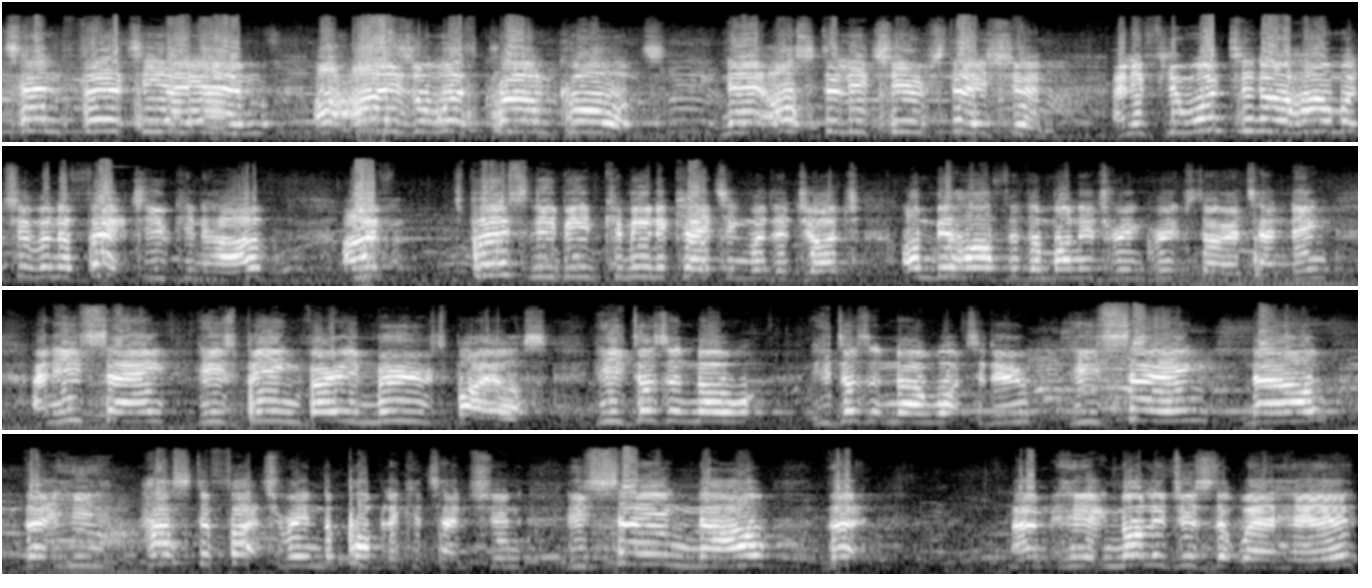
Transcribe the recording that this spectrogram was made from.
at 10.30am at Isleworth Crown Court near Osterley Tube Station. And if you want to know how much of an effect you can have, I've personally been communicating with the judge on behalf of the monitoring groups that are attending, and he's saying he's being very moved by us. He doesn't know he doesn't know what to do. He's saying now that he has to factor in the public attention. He's saying now that um, he acknowledges that we're here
